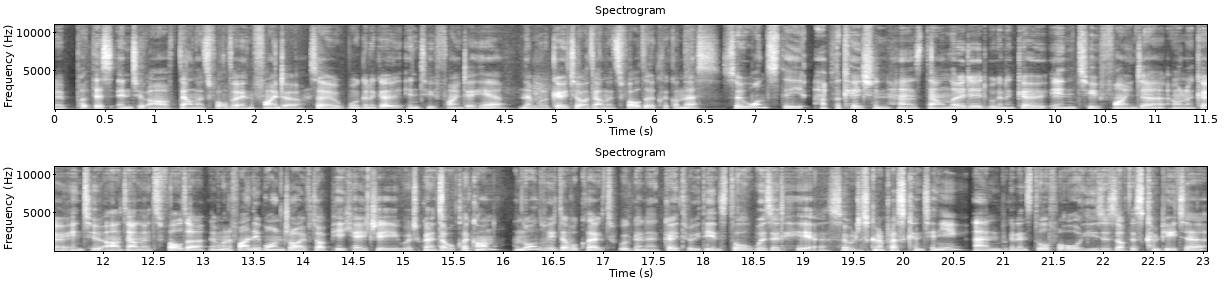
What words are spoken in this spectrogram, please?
to put this into our downloads folder in Finder. So we're to go into Finder here and then we're to go to our downloads folder, click on this. So once the application has downloaded, we're to go into Finder. I want to go into our downloads folder and we're to find the OneDrive.pkg, which we're to double click on. And once we've double clicked, we're to go through the install wizard here. So we're just going to press continue and we're going to install for all users of this computer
